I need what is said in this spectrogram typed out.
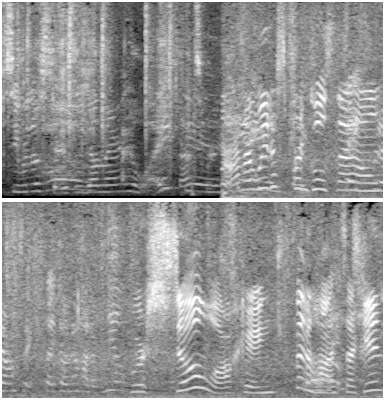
See where those stairs lead down there? I like That's it. We're on our way to Sprinkles now. I don't know how to wheel. We're still walking. It's been a hot second.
